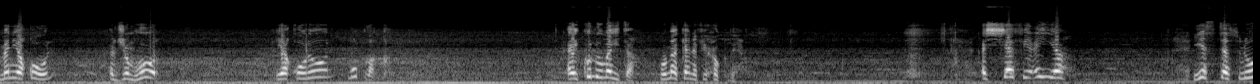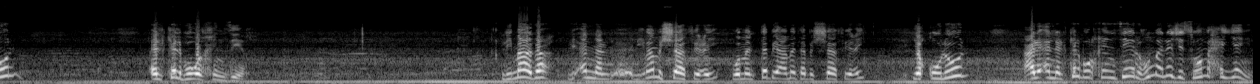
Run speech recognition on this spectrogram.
من يقول الجمهور يقولون مطلق. أي كل ميتة وما كان في حكمها. الشافعية يستثنون الكلب هو الخنزير لماذا؟ لأن الإمام الشافعي ومن تبع مذهب الشافعي يقولون على أن الكلب والخنزير هما نجس هما حيين.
